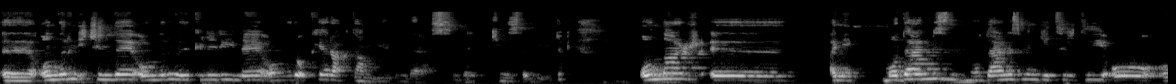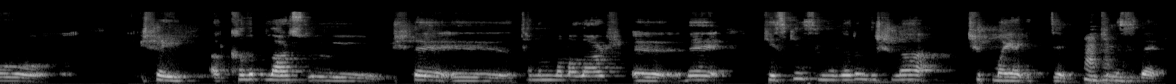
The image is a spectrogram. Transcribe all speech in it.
E, onların içinde, onların öyküleriyle, onları okuyaraktan büyüdüm ben aslında. İkimiz de büyüdük. Onlar e, hani modernizm, modernizmin getirdiği o, o şey e, kalıplar, e, işte e, tanımlamalar e, ve keskin sınırların dışına çıkmaya itti hı hı. ikimizi de,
